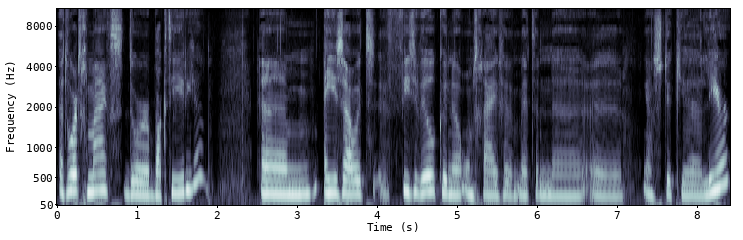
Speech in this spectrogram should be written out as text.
het wordt gemaakt door bacteriën. Ehm, en je zou het visueel kunnen omschrijven met een, eh, eh, ja, een stukje leer.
